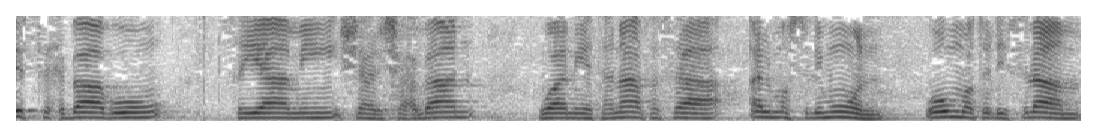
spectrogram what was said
استحباب صيام شهر شعبان وأن يتنافس المسلمون وأمة الإسلام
